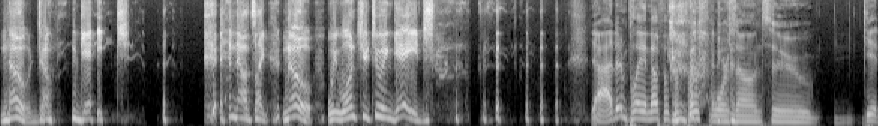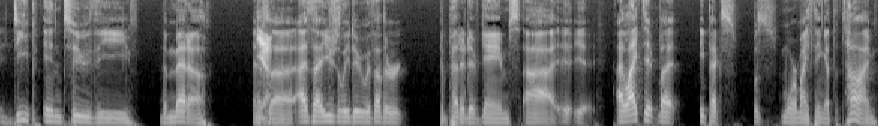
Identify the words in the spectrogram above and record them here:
no, don't engage. and now it's like, no, we want you to engage. yeah, I didn't play enough of the first Warzone to get deep into the the meta as yeah. uh, as I usually do with other competitive games. Uh, it, it, I liked it, but Apex was more my thing at the time,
